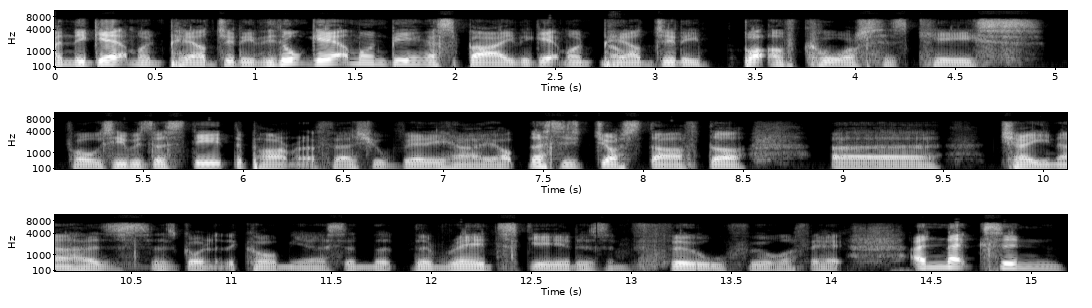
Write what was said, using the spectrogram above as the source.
and they get him on perjury, they don't get him on being a spy. They get him on No. perjury. But of course, his case falls. He was a State Department official, very high up. This is just after uh, China has has gone to the communists, and the, the Red Scare is in full full effect. And Nixon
